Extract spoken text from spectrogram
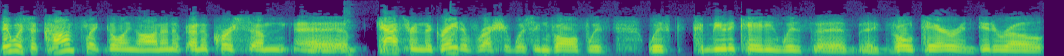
There was a conflict going on, and and of course, um, uh, Catherine the Great of Russia was involved with with communicating with uh, Voltaire and Diderot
